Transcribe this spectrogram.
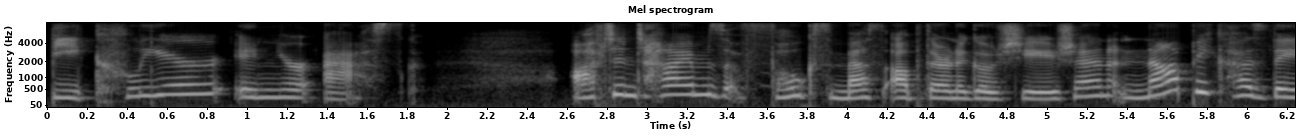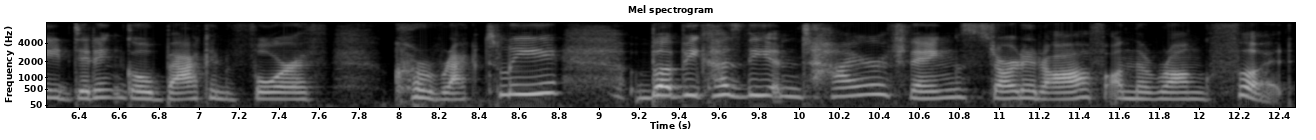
be clear in your ask. Oftentimes, folks mess up their negotiation not because they didn't go back and forth correctly, but because the entire thing started off on the wrong foot,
